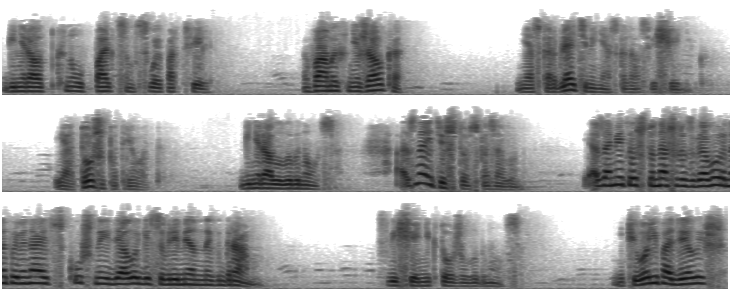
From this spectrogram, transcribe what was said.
Генерал ткнул пальцем в свой портфель. Вам их не жалко? — «Не оскорбляйте меня», — сказал священник. «Я тоже патриот». Генерал улыбнулся. «А знаете что?» — сказал он. «Я заметил, что наши разговоры напоминают скучные диалоги современных драм». Священник тоже улыбнулся. «Ничего не поделаешь.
